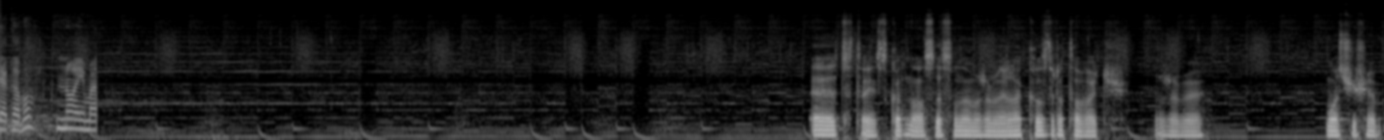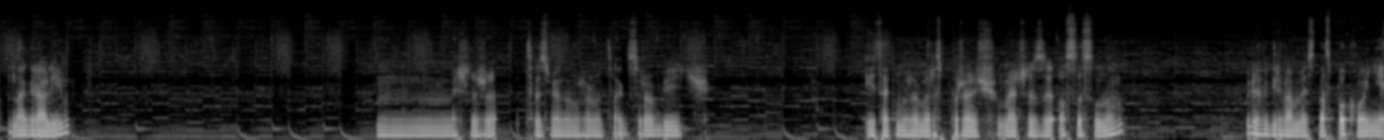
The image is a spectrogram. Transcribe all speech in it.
¿Se acabó? No hay más. E, tutaj skąd na Osasunę możemy lekko zrotować, żeby młodsi się nagrali. Mm, Myślę, że te zmiany możemy tak zrobić. I tak możemy rozpocząć mecz z Osasuną, który wygrywamy na spokojnie.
